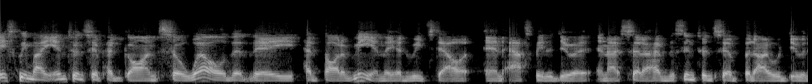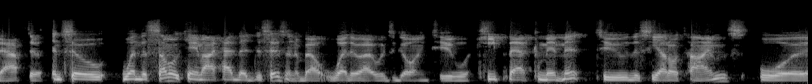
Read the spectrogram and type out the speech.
basically my internship had gone so well that they had thought of me and they had reached out and asked me to do it. And I said, I have this internship, but I would do it after. And so when the summer came, I had that decision about whether I was going to keep that commitment to the Seattle Times or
